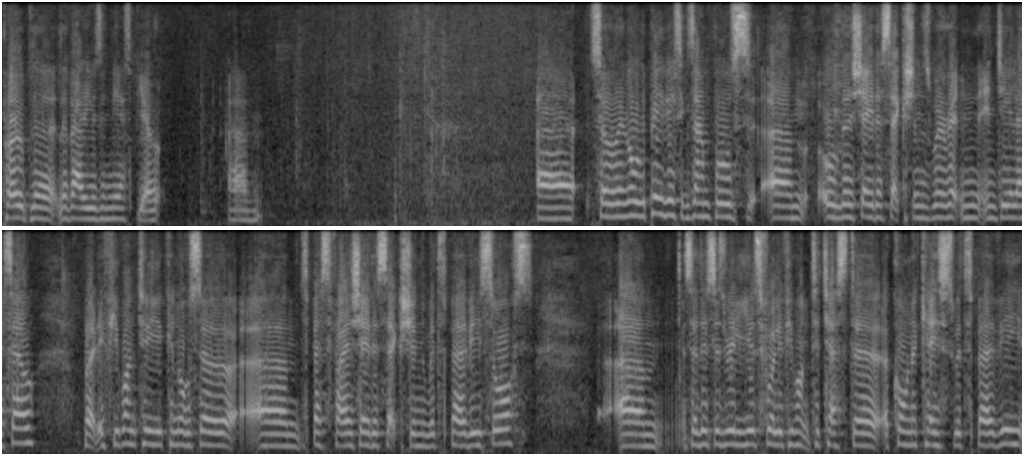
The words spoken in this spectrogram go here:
probe the, the values in the SSBO. Uh, so in all the previous examples, um, all the shader sections were written in GLSL, but if you want to, you can also um, specify a shader section with SPIR-V source. Um, so this is really useful if you want to test a, a corner case with SPIR-V,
